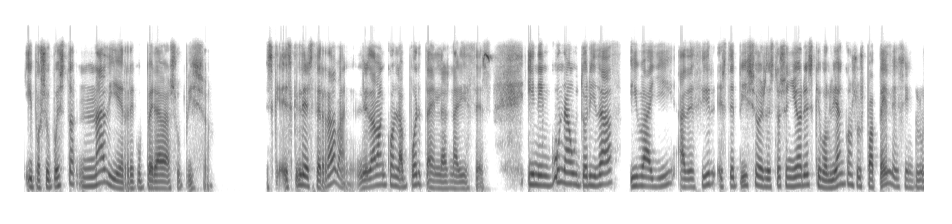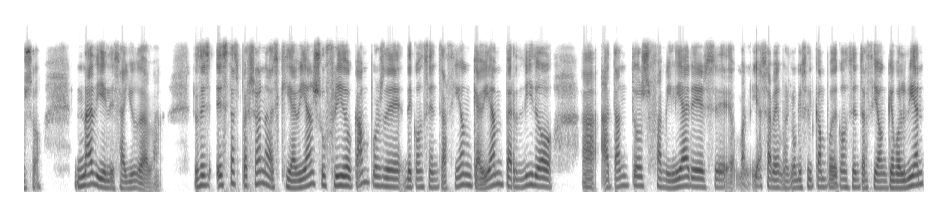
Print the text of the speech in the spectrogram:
y por supuesto nadie recuperaba su piso. Es que, es que les cerraban, les daban con la puerta en las narices. Y ninguna autoridad iba allí a decir, este piso es de estos señores que volvían con sus papeles incluso. Nadie les ayudaba. Entonces, estas personas que habían sufrido campos de, concentración, que habían perdido a, tantos familiares, eh, bueno, ya sabemos lo que es el campo de concentración, que volvían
